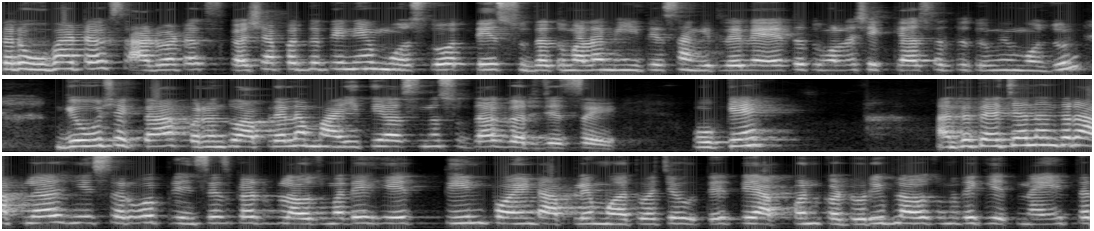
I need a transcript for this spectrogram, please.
तर उभा टक्स आडवा टक्स कशा पद्धतीने मोजतो ते सुद्धा तुम्हाला मी इथे सांगितलेले आहे. तर तुम्हाला शक्य असेल तर तुम्ही मोजून घेऊ शकता परंतु आपल्याला माहिती असणं सुद्धा गरजेचं आहे. ओके? आता त्याच्यानंतर आपलं हे सर्व प्रिन्सेस कट ब्लाउजमध्ये हे तीन पॉईंट आपले महत्त्वाचे होते ते आपण कटोरी ब्लाउजमध्ये घेत नाही तर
